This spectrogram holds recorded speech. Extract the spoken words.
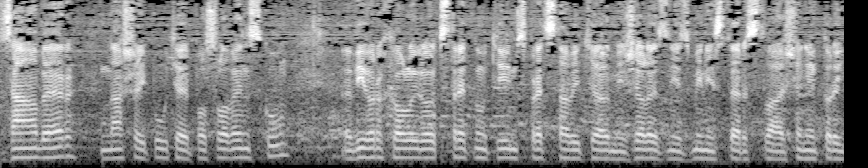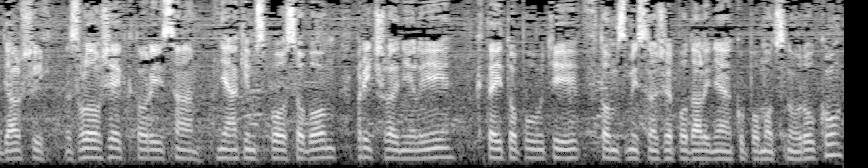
záver našej púte po Slovensku vyvrcholil stretnutím s predstaviteľmi železníc, ministerstva a ešte niektorých ďalších zložiek, ktorí sa nejakým spôsobom pričlenili k tejto púti v tom zmysle, že podali nejakú pomocnú ruku.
